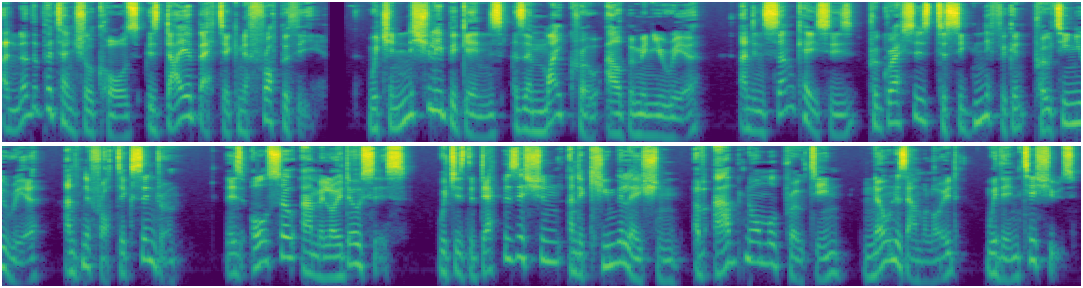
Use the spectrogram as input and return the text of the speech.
Another potential cause is diabetic nephropathy, which initially begins as a microalbuminuria and in some cases progresses to significant proteinuria and nephrotic syndrome. There's also amyloidosis, which is the deposition and accumulation of abnormal protein known as amyloid within tissues.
